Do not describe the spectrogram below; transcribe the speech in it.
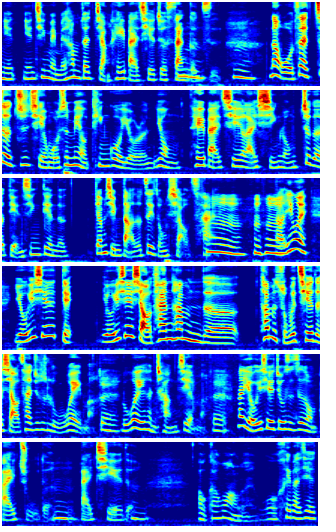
年年轻美眉他们在讲黑白切这三个字。嗯，那我在这之前，我是没有听过有人用黑白切来形容这。个点心店的点心打的这种小菜，嗯啊，因为有一些点有一些小摊，他们的他们所谓切的小菜就是卤味嘛，对，卤味也很常见嘛，对。那有一些就是这种白煮的，嗯，白切的。嗯、哦，我刚忘了，我黑白切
